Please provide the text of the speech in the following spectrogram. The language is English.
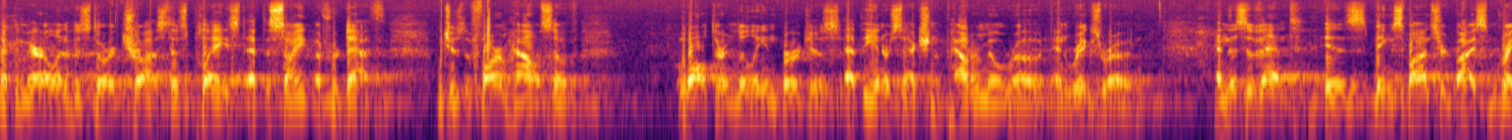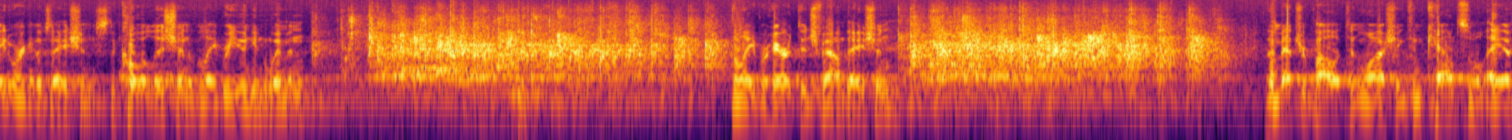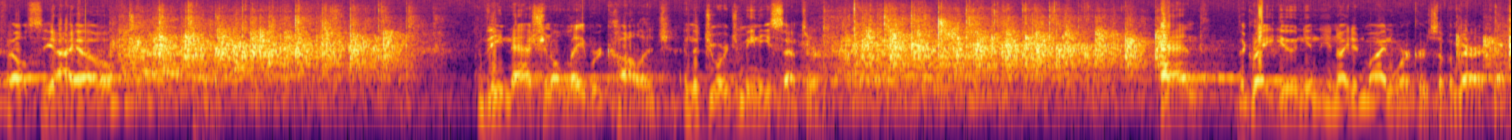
that the Maryland Historic Trust has placed at the site of her death, which is the farmhouse of Walter and Lillian Burgess at the intersection of Powder Mill Road and Riggs Road. And this event is being sponsored by some great organizations, the Coalition of Labor Union Women, the Labor Heritage Foundation, the Metropolitan Washington Council, AFL-CIO, the National Labor College, and the George Meany Center, and the great union, the United Mine Workers of America.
